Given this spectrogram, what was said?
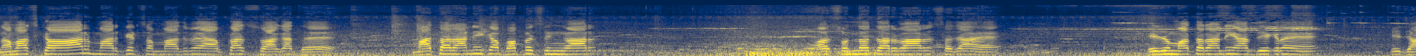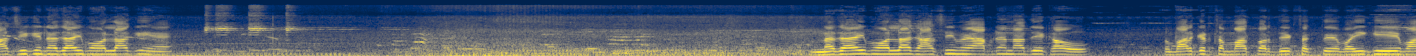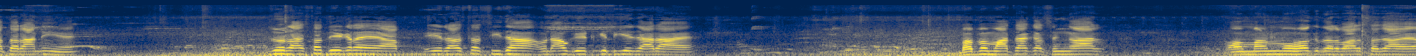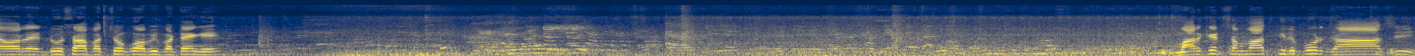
नमस्कार, मार्केट संवाद में आपका स्वागत है। माता रानी का भव्य श्रृंगार और सुंदर दरबार सजा है। ये जो माता रानी आप देख रहे हैं, ये झांसी की नजाई मोहल्ला की हैं। नजाई मोहल्ला झांसी में आपने ना देखा हो तो मार्केट संवाद पर देख सकते हैं, वहीं की ये माता रानी है। जो रास्ता देख रहे हैं आप, ये रास्ता सीधा उनाव गेट के लिए जा रहा है। भव्य माता का श्रृंगार और मनमोहक दरबार सजा है और डोसा बच्चों को अभी बटेंगे। मार्केट संवाद की रिपोर्ट झांसी।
